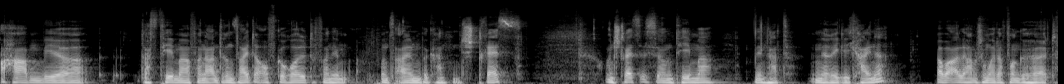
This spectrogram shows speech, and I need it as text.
haben wir das Thema von der anderen Seite aufgerollt, von dem uns allen bekannten Stress. Und Stress ist ja ein Thema, den hat in der Regel keiner aber alle haben schon mal davon gehört.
